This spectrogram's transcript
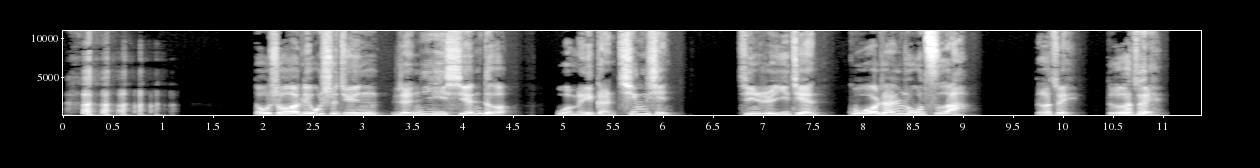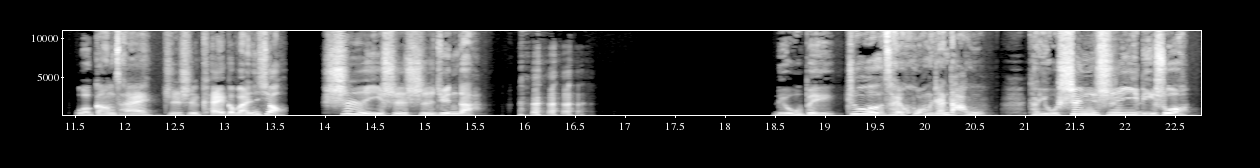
哈哈哈哈都说刘使君仁义贤德，我没敢轻信。今日一见，果然如此啊！得罪得罪，我刚才只是开个玩笑，试一试使君的。”刘备这才恍然大悟，他又深施一礼，说。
